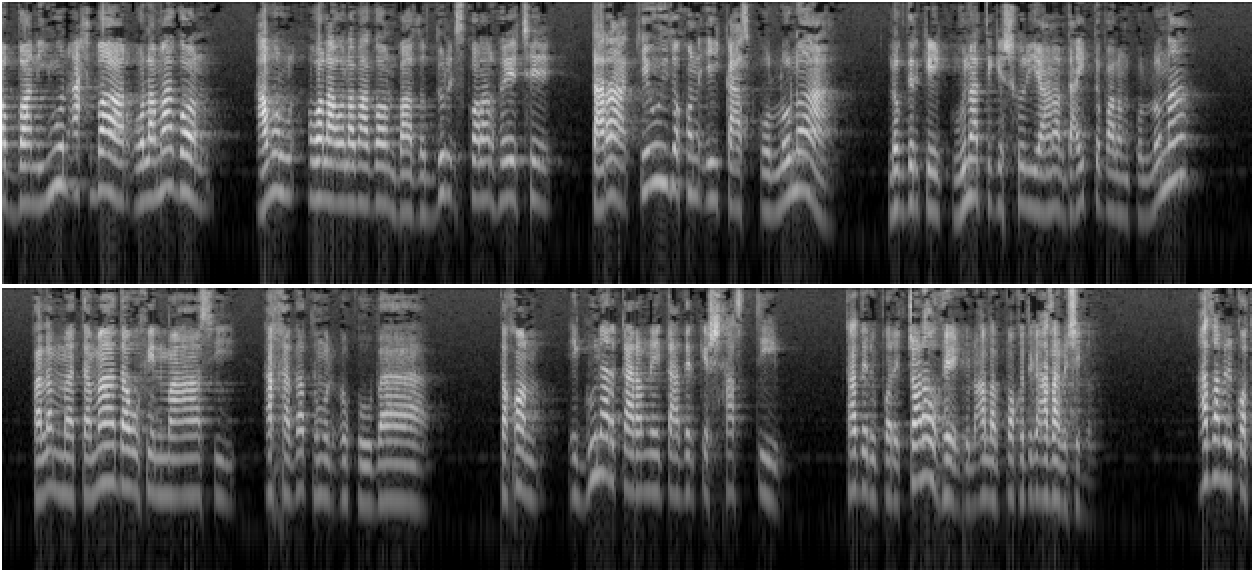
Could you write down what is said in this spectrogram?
রব্বানিউন আহবার ওলামাগন আমল ওলা ওলামাগন বা যদ্দুর স্কলার হয়েছে, তারা কেউই যখন এই কাজ করল না লোকদেরকে গুনা থেকে সরিয়ে আনার দায়িত্ব পালন করল না। তখন এই গুনার কারণে তাদেরকে শাস্তি তাদের উপরে চড়াও হয়ে গেল, আল্লাহর পক্ষ থেকে আজাব এসে গেল। আজাবের কত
